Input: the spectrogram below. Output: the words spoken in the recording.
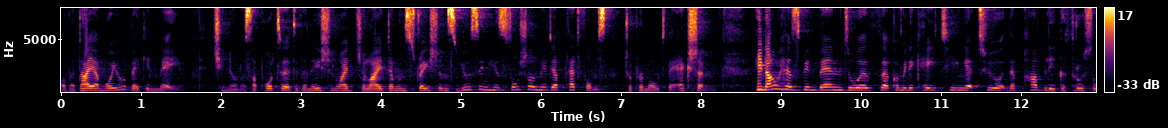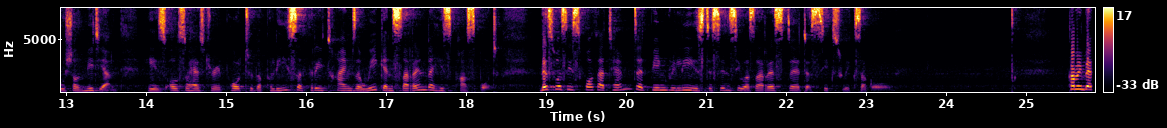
Obadiah Moyo back in May. Chin'ono supported the nationwide July demonstrations using his social media platforms to promote the action. He now has been banned with uh, communicating to the public through social media. He also has to report to the police three times a week and surrender his passport. This was his fourth attempt at being released since he was arrested six weeks ago. Coming back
